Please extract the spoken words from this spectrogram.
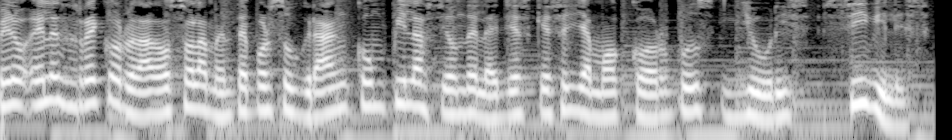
Pero él es recordado solamente por su gran compilación de leyes que se llamó Corpus Juris Civilis.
